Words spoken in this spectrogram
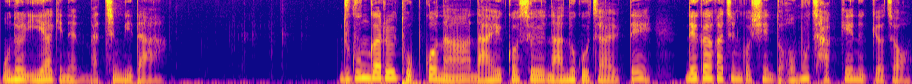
오늘 이야기는 마칩니다. 누군가를 돕거나 나의 것을 나누고자 할 때 내가 가진 것이 너무 작게 느껴져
